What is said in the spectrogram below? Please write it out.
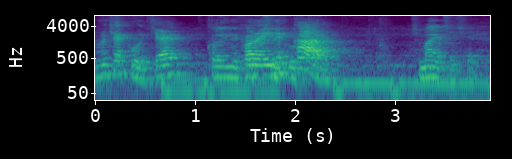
wyczekujcie kolejnych kolejnych odcinków. kar. Trzymajcie się.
